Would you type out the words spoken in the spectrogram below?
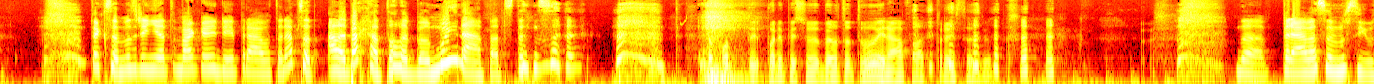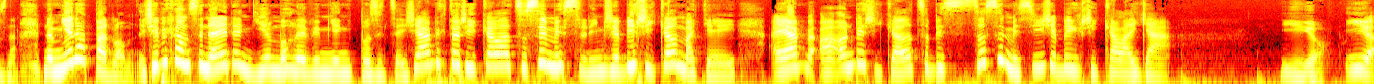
tak samozřejmě to má každý právo to napsat. Ale bacha, tohle byl můj nápad, ten se... To pod, podepisuju, byl to tvůj nápad pro jistotu. No, práva se musí uznat. No mě napadlo, že bychom si na jeden díl mohli vyměnit pozice. Že já bych to říkala, co si myslím, že by říkal Matěj a, já, a on by říkal, co, by, co si myslí, že bych říkala já. Jo. Jo.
